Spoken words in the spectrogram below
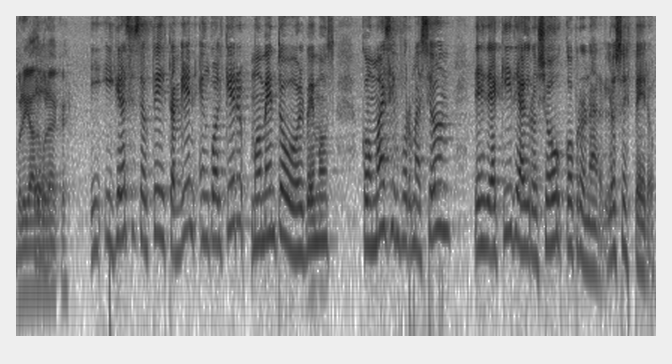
Obrigado, eh, Blanca. Y, y, gracias a ustedes también. En cualquier momento volvemos con más información desde aquí de AgroShow Copronar. Los espero.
